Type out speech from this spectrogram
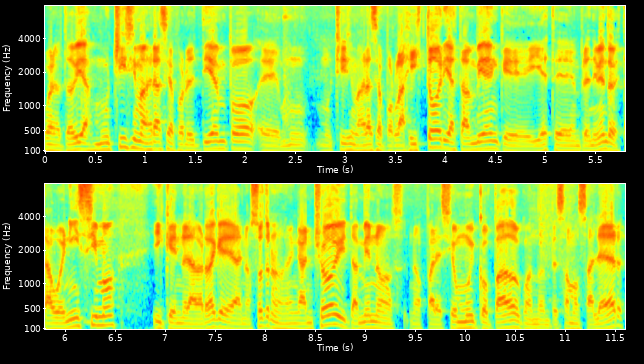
Bueno, Tobías, muchísimas gracias por el tiempo, eh, muchísimas gracias por las historias también que, y este emprendimiento que está buenísimo y que la verdad que a nosotros nos enganchó y también nos, nos pareció muy copado cuando empezamos a leer.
